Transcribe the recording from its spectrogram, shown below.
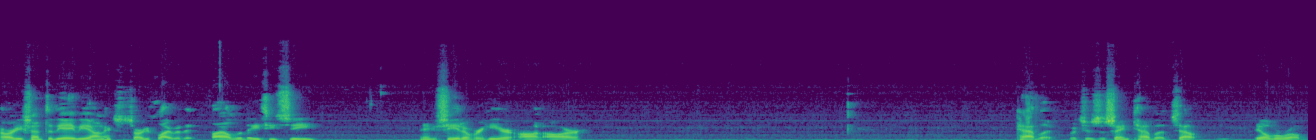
already sent to the avionics. It's already fly with it, filed with ATC. And you can see it over here on our tablet, which is the same tablet that's out the overworld.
